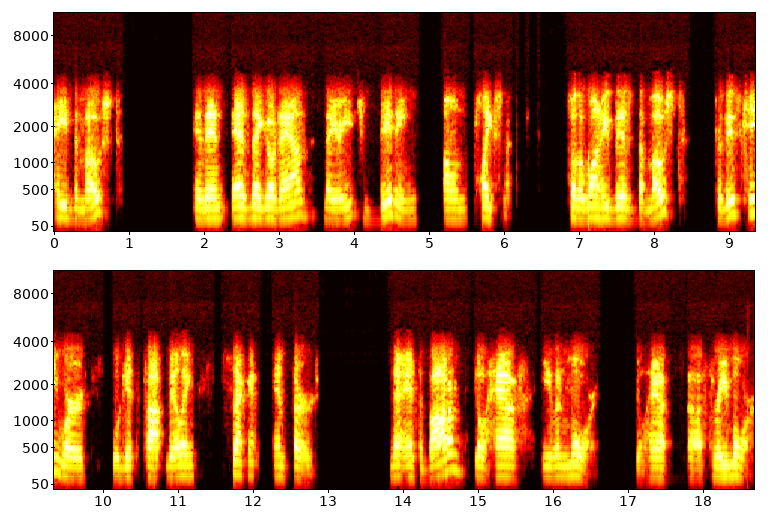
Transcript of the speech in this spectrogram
paid the most, and then as they go down, they are each bidding on placement. So the one who bids the most for this keyword will get the top billing, second and third. Now at the bottom, you'll have even more. You'll have uh, three more.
